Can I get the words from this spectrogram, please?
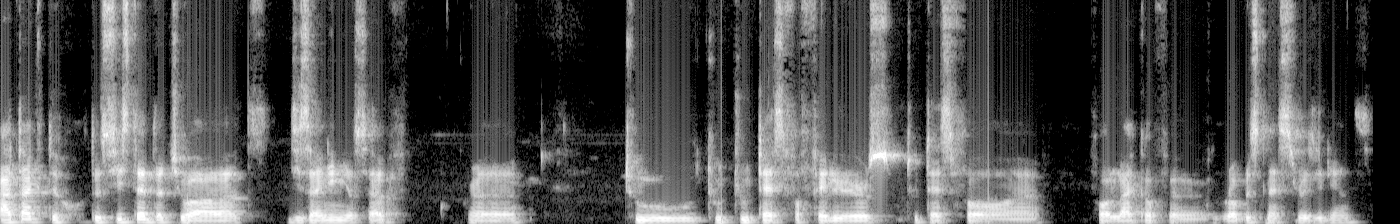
attack the, the system that you are designing yourself to, to, to test for failures, to test for, for lack of robustness, resilience.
